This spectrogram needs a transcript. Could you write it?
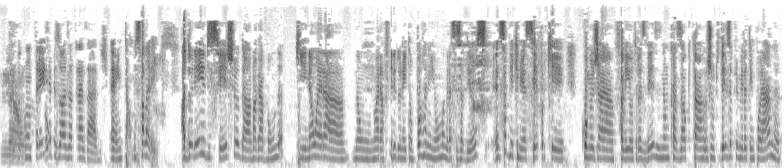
Eu tô Não. com três episódios atrasados. É, então, mas falarei. Adorei o desfecho da vagabunda, que não era, não, não era filho do Nathan porra nenhuma, graças a Deus. Eu sabia que não ia ser, porque, como eu já falei outras vezes, né, um casal que tá junto desde a primeira temporada,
